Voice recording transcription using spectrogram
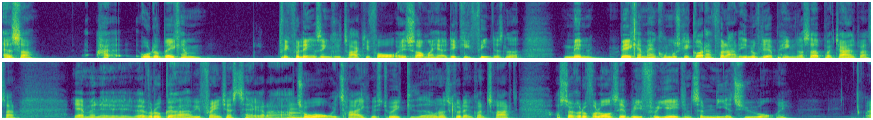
Altså, har- Odell Beckham fik forlænget sin kontrakt i forår i sommer her, og det gik fint og sådan noget. Men Beckham, han kunne måske godt have forlangt endnu flere penge, og så har Giants bare sagt, jamen, øh, hvad vil du gøre? Vi franchise-tagger dig Mm. to år i træk, hvis du ikke gider underskrive den kontrakt, og så kan du få lov til at blive free agent som 29-årig. Ja.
